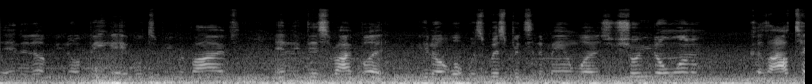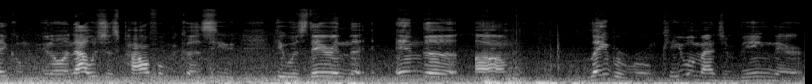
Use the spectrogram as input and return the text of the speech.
They ended up, you know, being able to be revived, and they did survive. But you know, what was whispered to the man was, "You sure you don't want him? Cause I'll take him." You know, and that was just powerful because he he was there in the in the um, labor room. Can you imagine being there,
